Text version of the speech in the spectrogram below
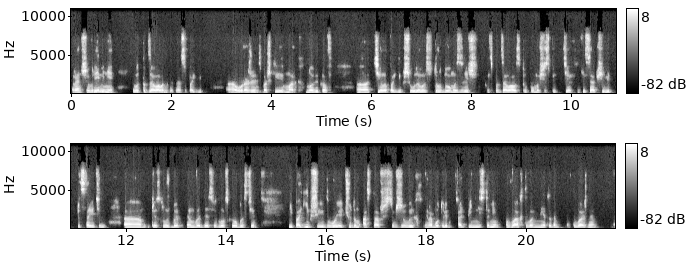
раньше времени. И вот под завалами как раз и погиб а, уроженец Башкирии Марк Новиков – тело погибшего удалось с трудом извлечь из-под завала при помощи спецтехники, сообщили представитель э, пресс-службы МВД Свердловской области. И погибшие двое, чудом оставшиеся в живых, работали альпинистами вахтовым методом. Это важная э,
